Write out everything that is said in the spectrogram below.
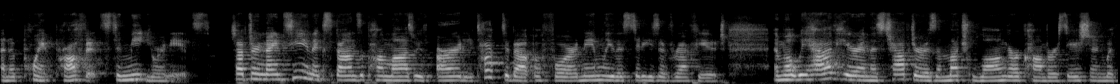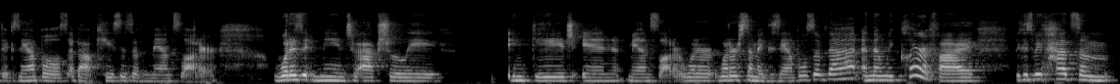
and appoint prophets to meet your needs. Chapter 19 expounds upon laws we've already talked about before, namely the cities of refuge. And what we have here in this chapter is a much longer conversation with examples about cases of manslaughter. What does it mean to actually engage in manslaughter? What are what are some examples of that? And then we clarify because we've had some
